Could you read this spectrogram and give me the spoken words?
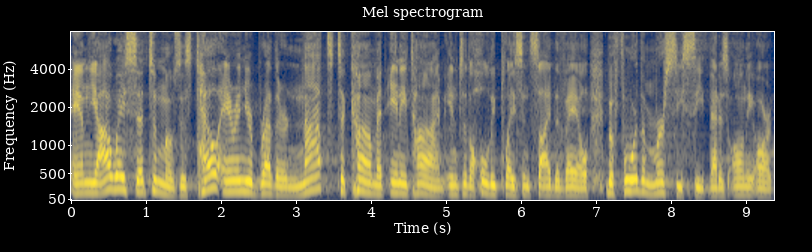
and Yahweh said to Moses, Tell Aaron your brother not to come at any time into the holy place inside the veil before the mercy seat that is on the ark,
